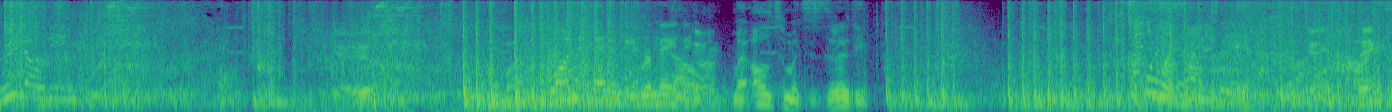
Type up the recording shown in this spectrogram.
Reloading. Yes. One enemy remaining. Gone. My ultimate is ready. Okay, thanks.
